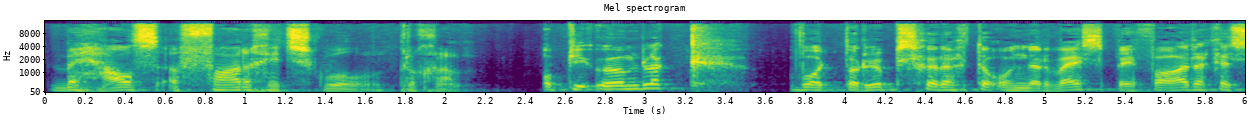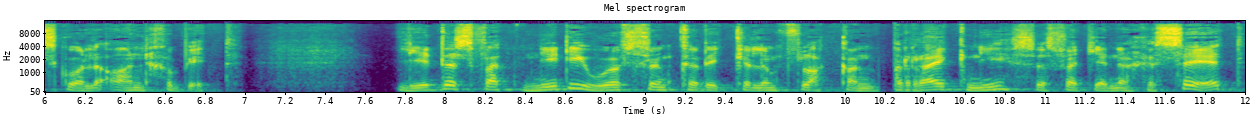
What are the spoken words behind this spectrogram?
behels 'n vaardigheidsskoolprogram. Op die oomblik word beroepsgerigte onderwys by vaardigheidsskole aangebied. Leerders wat nie die hoofstroom kurrikulum vlak kan bereik nie, soos wat jy nou gesê het,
